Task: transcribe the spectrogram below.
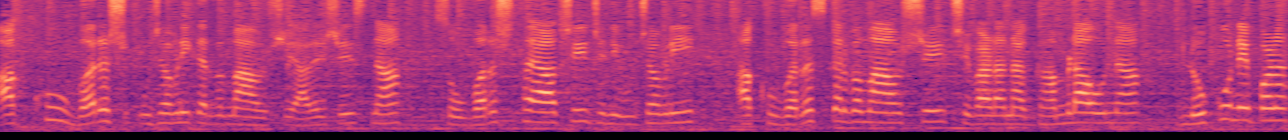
આખું વર્ષ ઉજવણી કરવામાં આવશે. આરએસએસના સો વર્ષ થયા છે, જેની ઉજવણી આખું વર્ષ કરવામાં આવશે. છેવાડાના ગામડાઓના લોકોને પણ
